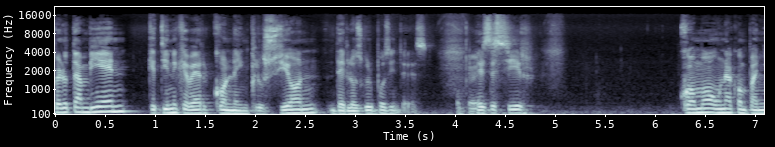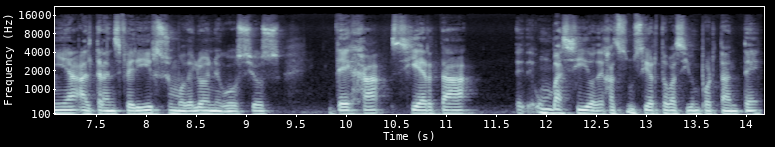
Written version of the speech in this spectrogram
pero también que tiene que ver con la inclusión de los grupos de interés. Es decir, cómo una compañía al transferir su modelo de negocios deja cierta, un vacío, deja un cierto vacío importante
